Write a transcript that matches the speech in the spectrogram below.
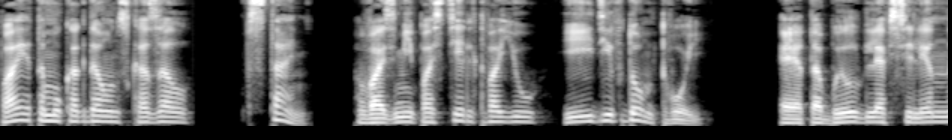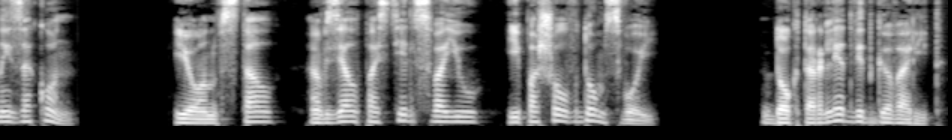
Поэтому, когда он сказал «Встань, возьми постель твою и иди в дом твой», это был для Вселенной закон. И он встал, взял постель свою и пошел в дом свой. Доктор Ледвит говорит,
